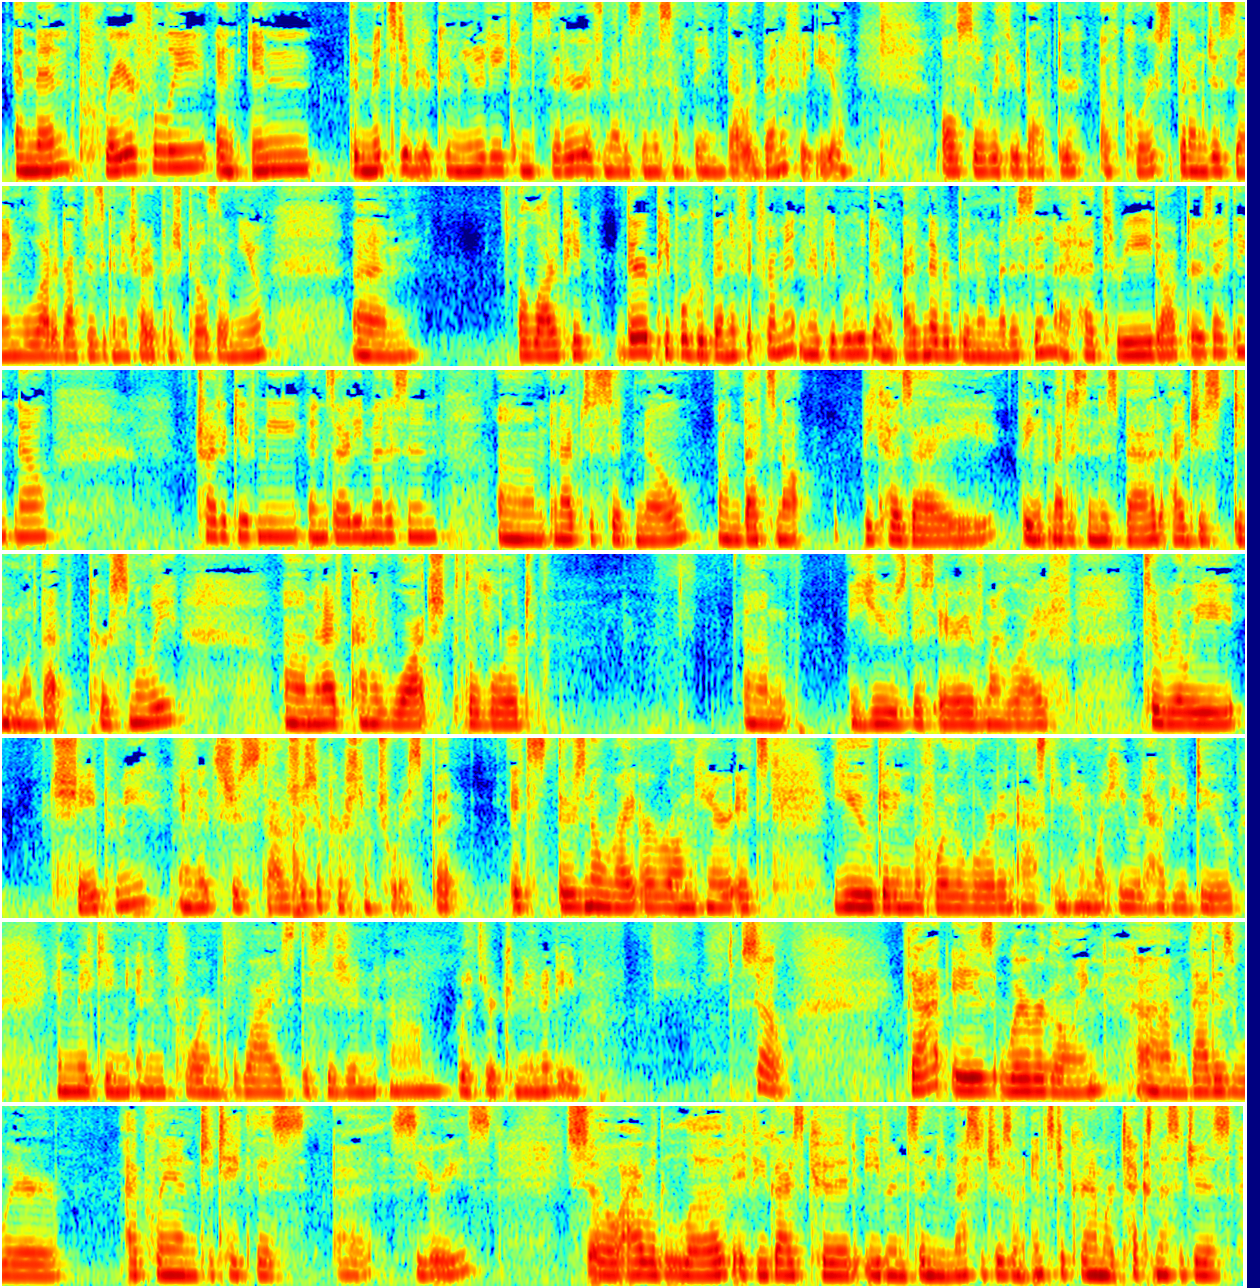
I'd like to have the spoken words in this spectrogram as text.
and then prayerfully and in the midst of your community, consider if medicine is something that would benefit you. Also, with your doctor, of course, but I'm just saying a lot of doctors are going to try to push pills on you. Um, a lot of people, there are people who benefit from it and there are people who don't. I've never been on medicine. I've had three doctors, I think, now try to give me anxiety medicine. Um, and I've just said no. Um, that's not because I think medicine is bad. I just didn't want that personally. Um, and I've kind of watched the Lord um, use this area of my life to really shape me. And it's just, that was just a personal choice. But it's, there's no right or wrong here. It's you getting before the Lord and asking Him what He would have you do and making an informed, wise decision um, with your community. So, that is where we're going. Um, that is where I plan to take this uh, series. So I would love if you guys could even send me messages on Instagram or text messages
